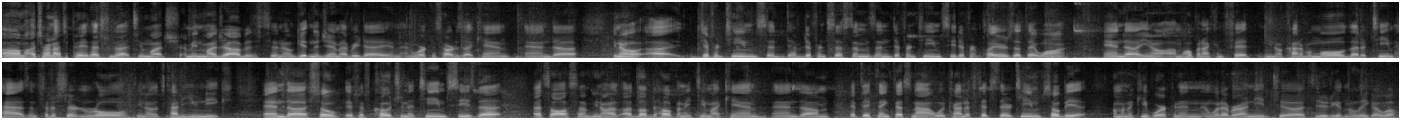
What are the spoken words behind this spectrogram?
Um, I try not to pay attention to that too much. I mean, my job is to you know get in the gym every day and, and work as hard as I can. And uh, you know, uh, different teams have different systems, and different teams see different players that they want. And uh, you know, I'm hoping I can fit you know kind of a mold that a team has and fit a certain role. You know, that's kind of unique. And uh, so if a coach and a team sees that. That's awesome. You know, I'd, I'd love to help any team I can. And um, if they think that's not what kind of fits their team, so be it. I'm going to keep working, and, and whatever I need to, uh, to do to get in the league, I will.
